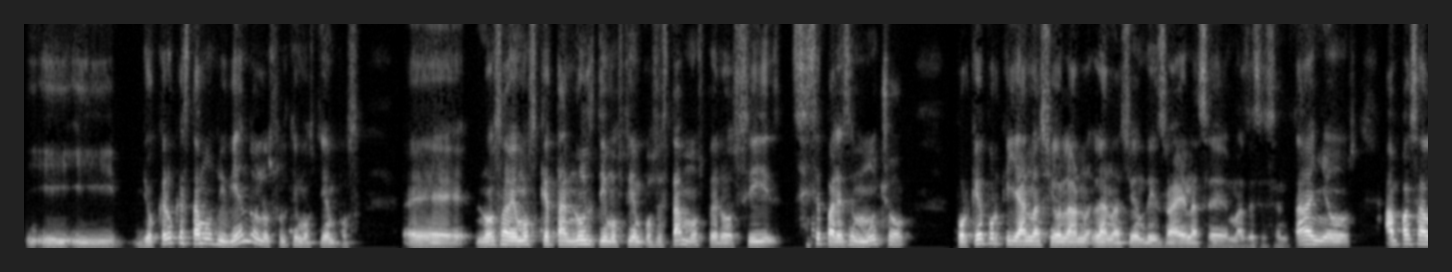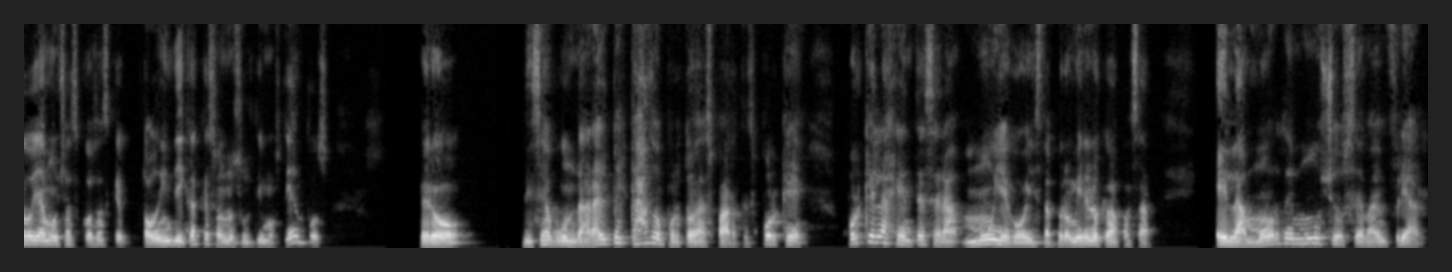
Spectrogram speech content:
Y, yo creo que estamos viviendo los últimos tiempos. Eh, no sabemos qué tan últimos tiempos estamos, pero sí, sí se parecen mucho ¿Por qué? Porque ya nació la, nación de Israel hace más de 60 años. Han pasado ya muchas cosas que todo indica que son los últimos tiempos. Pero dice, abundará el pecado por todas partes. ¿Por qué? Porque la gente será muy egoísta. Pero mire lo que va a pasar. El amor de muchos se va a enfriar.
